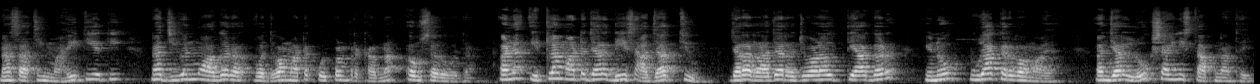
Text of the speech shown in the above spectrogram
ના સાચી માહિતી હતી ના જીવનમાં આગળ વધવા માટે કોઈ પણ પ્રકારના અવસરો હતા. અને એટલા માટે જ્યારે દેશ આઝાદ થયું, જ્યારે રાજા રજવાડાઓ ત્યાં આગળ એનો પૂરા કરવામાં આવ્યા અને જ્યારે લોકશાહીની સ્થાપના થઈ,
